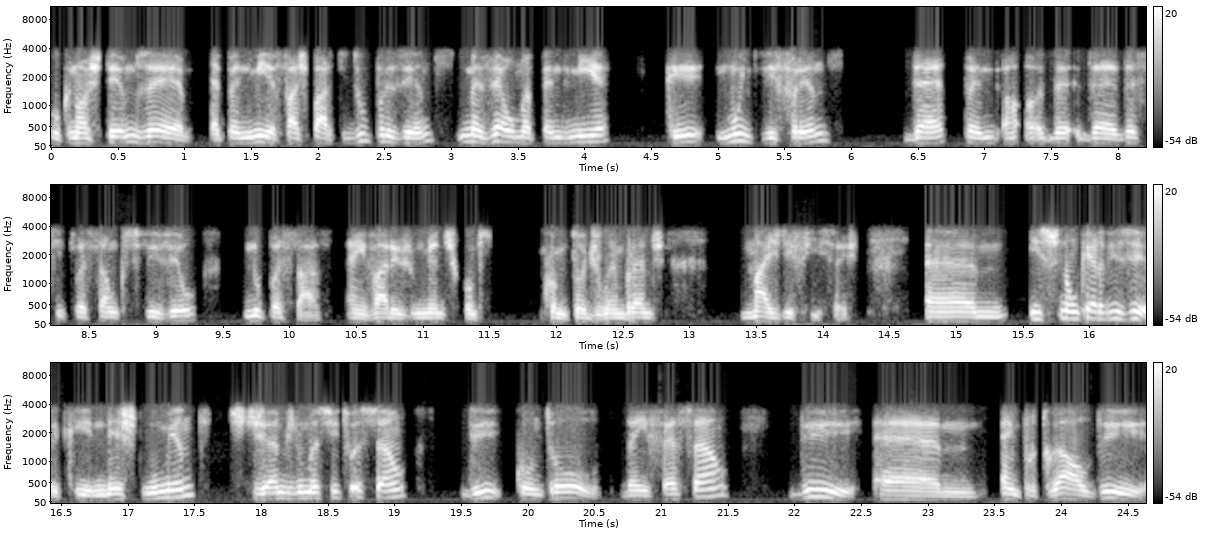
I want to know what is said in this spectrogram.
o que nós temos é a pandemia faz parte do presente, mas é uma pandemia que muito diferente da, da, da, da situação que se viveu no passado, em vários momentos, como, como todos lembramos, mais difíceis. Um, isso não quer dizer que neste momento estejamos numa situação de controle da infecção, de, um, em Portugal, de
